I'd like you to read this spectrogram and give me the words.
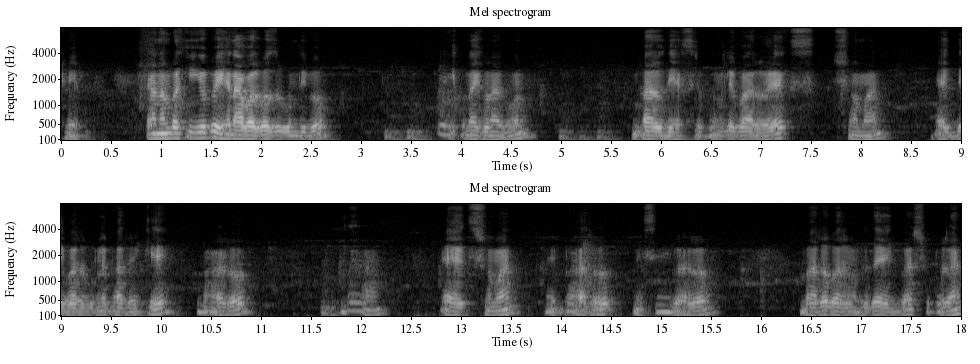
twelve কারণ আমরা কী করব এখানে আবার বজ্রগুণ দিব। এই কোনায় কোনা গুণ। বারো দিয়ে এক্সের গুণ দিলে বারো এক্স সমান এক দিয়ে বারো গুণে বারো একে বারো বা এক্স সমান বারো নিচে বারো। বারো, বারোর মধ্যে একবার সুতরাং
